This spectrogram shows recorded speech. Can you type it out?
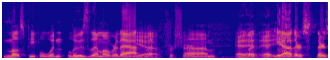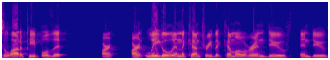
most people wouldn't lose them over that. Yeah, but, for sure. Um, and, but, and, and, but, yeah, there's there's a lot of people that aren't aren't legal in the country that come over and do and do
